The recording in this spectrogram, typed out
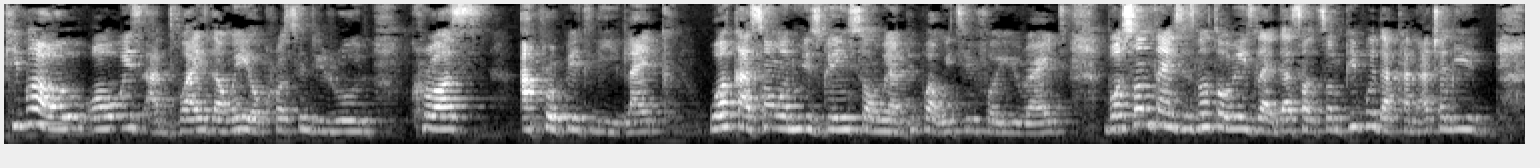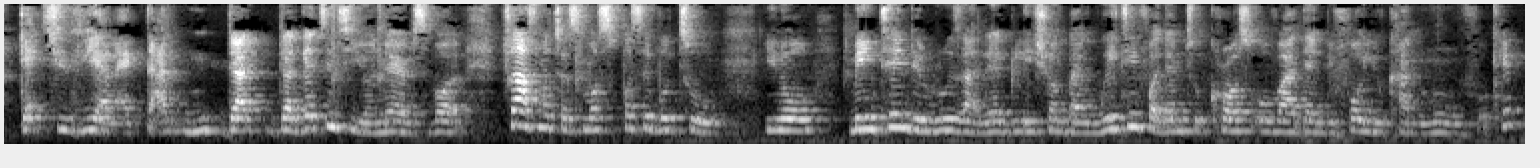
people are always advised that when you're crossing the road cross appropriately like work as someone who is going somewhere and people are waiting for you, right? But sometimes it's not always like that. So some people that can actually get you here like that, that they're getting to your nerves. But try as much as possible to, you know, maintain the rules and regulation by waiting for them to cross over them before you can move, okay?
